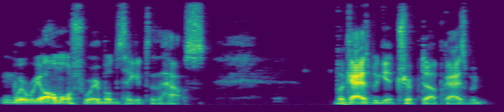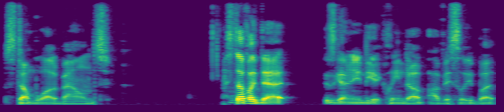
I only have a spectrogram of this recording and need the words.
where we almost were able to take it to the house. But guys would get tripped up, guys would stumble out of bounds. Stuff like that is going to need to get cleaned up, obviously, but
